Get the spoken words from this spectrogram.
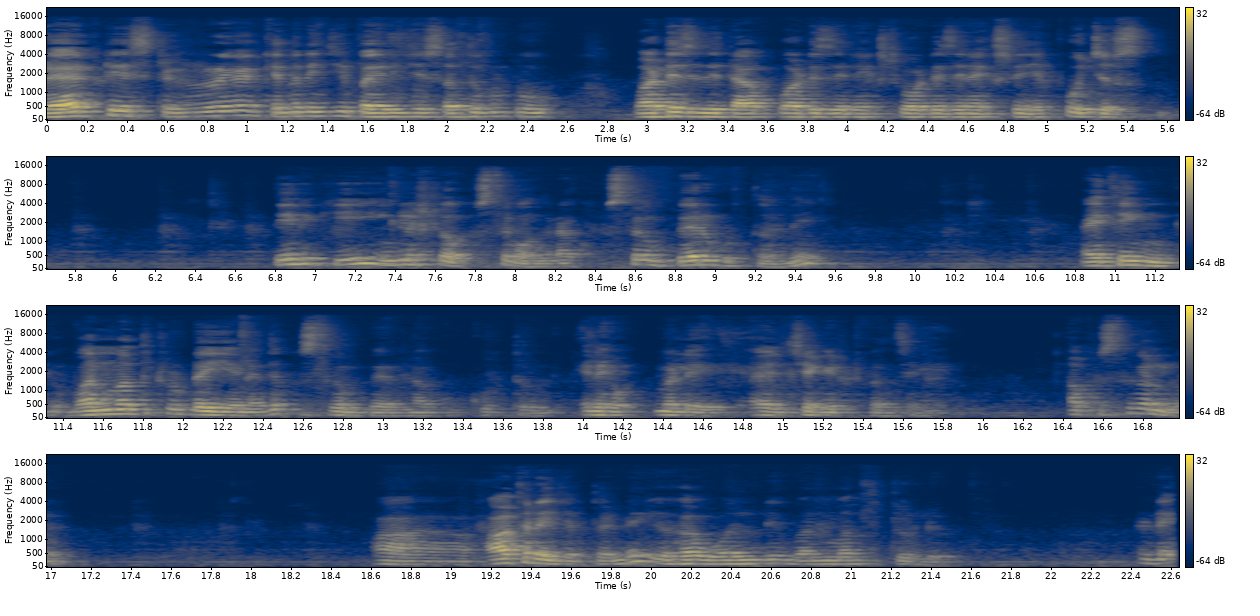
ప్రయారిటీస్ స్ట్రక్చర్గా కింద నుంచి పైనుంచి సర్దుకుంటూ what is the top what is the next what is the next అని చెప్పి వచ్చేస్తుంది. దీనికి ఇంగ్లీష్లో పుస్తకం ఉంది. నాకు పుస్తకం పేరు గుర్తుంది. I think one month to die అనేది పుస్తకం పేరు నాకు గుర్తుంది. ఎనీ మళ్ళీ I check it once again ఆ పుస్తకంలో ఆథర్ ఏం చెప్తుంటే you have only one month to live అంటే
